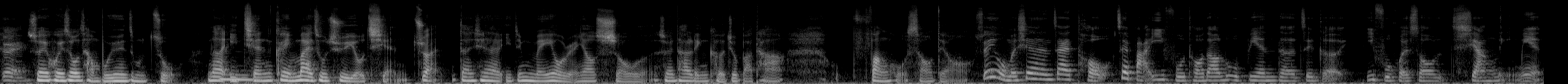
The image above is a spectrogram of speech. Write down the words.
对，所以回收厂不愿意这么做。那以前可以卖出去有钱赚，但现在已经没有人要收了，所以他宁可就把它放火烧掉。所以我们现在在投，再把衣服投到路边的这个。衣服回收箱里面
